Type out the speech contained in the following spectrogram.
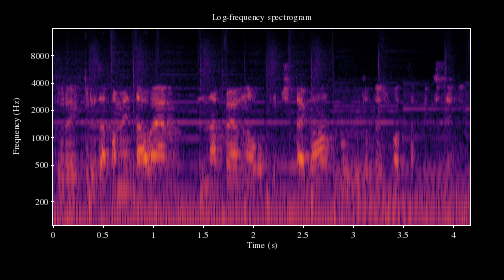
który, który zapamiętałem. Na pewno oprócz tego byłby to też Władca Pierścieni.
